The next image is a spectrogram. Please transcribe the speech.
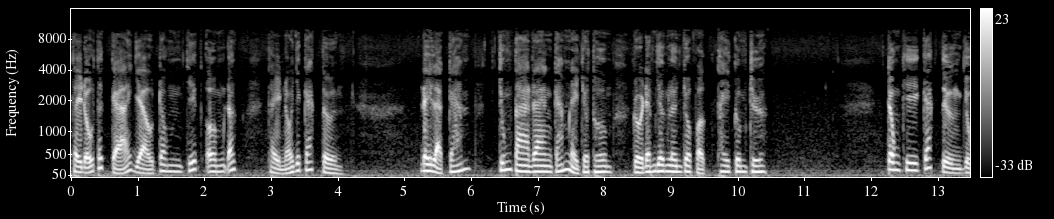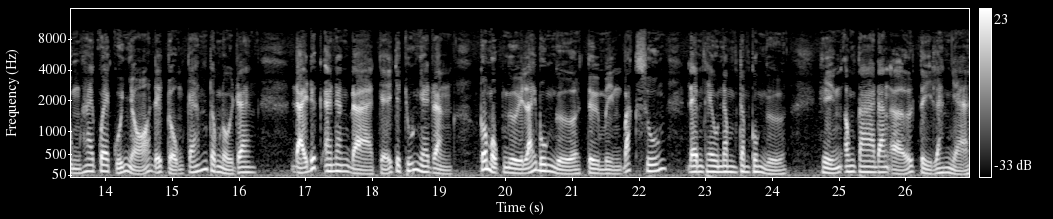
Thầy đổ tất cả vào trong chiếc ôm đất. Thầy nói với các Tường, đây là cám, chúng ta rang cám này cho thơm, rồi đem dâng lên cho Phật thay cơm trưa. Trong khi các tường dùng hai que củi nhỏ để trộn cám trong nồi rang, Đại Đức A Nan Đà kể cho chú nghe rằng có một người lái buôn ngựa từ miền Bắc xuống đem theo 500 con ngựa. Hiện ông ta đang ở Tỳ Lan Nhã.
